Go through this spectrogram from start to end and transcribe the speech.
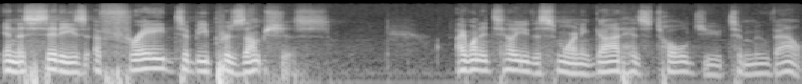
in the cities afraid to be presumptuous. I want to tell you this morning God has told you to move out.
